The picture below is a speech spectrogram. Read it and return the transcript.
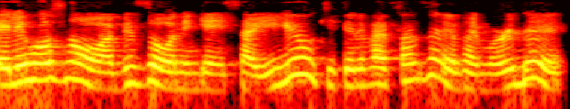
Ele rosnou, avisou, ninguém saiu, o que, que ele vai fazer? Vai morder.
